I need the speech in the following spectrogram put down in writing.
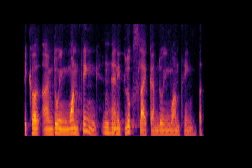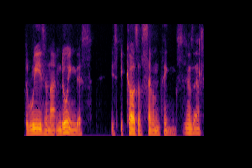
because i'm doing one thing Mhm. and it looks like i'm doing one thing but the reason i'm doing this is because of seven things Exactly.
